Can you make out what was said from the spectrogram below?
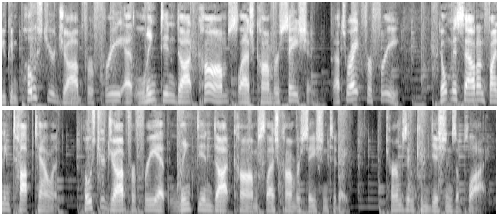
you can post your job for free at linkedin.com slash conversation. That's right, for free. Don't miss out on finding top talent. Post your job for free at linkedin.com slash conversation today. Terms and conditions apply.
